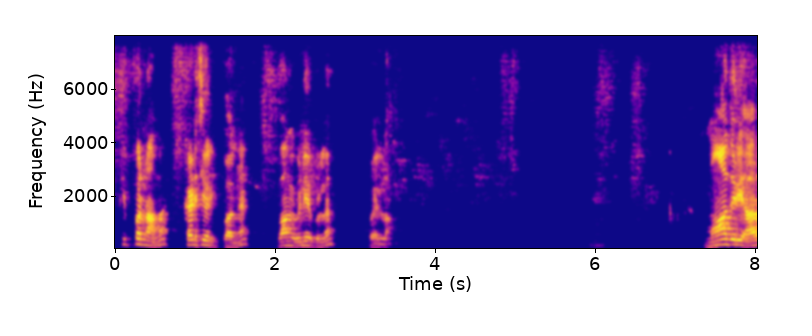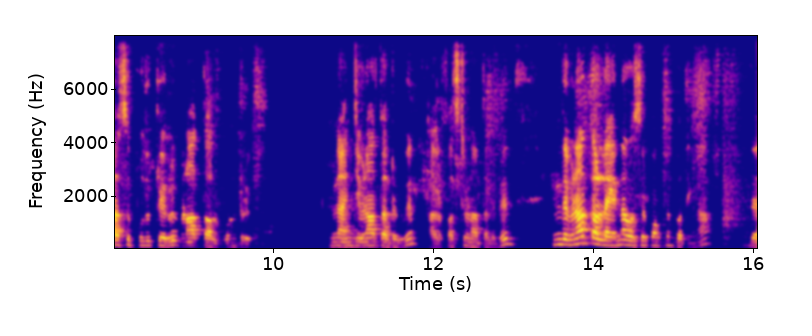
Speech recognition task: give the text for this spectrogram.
ஸ்கிப் பண்ணாமல் கடைசி வரைக்கும் பாருங்க. வாங்க வீடியோக்குள்ளே போயிடலாம். மாதிரி அரசு பொதுத் தேர்வு வினாத்தாள் ஒன்று. இன்னும் அஞ்சு வினாத்தாள் இருக்குது. அதில் ஃபர்ஸ்ட் வினாத்தாள் இது. இந்த வினாத்தாளில் என்ன ஒரு சிறப்பம்சம்னு பார்த்தீங்கன்னா இந்த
